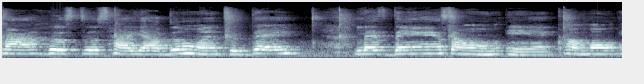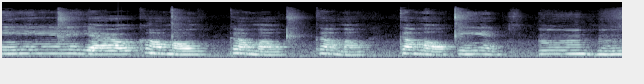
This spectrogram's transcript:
my hustlers, how y'all doing today? Let's dance on in. Come on in, y'all. Come on, come on, come on, come on in. Mm-hmm.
